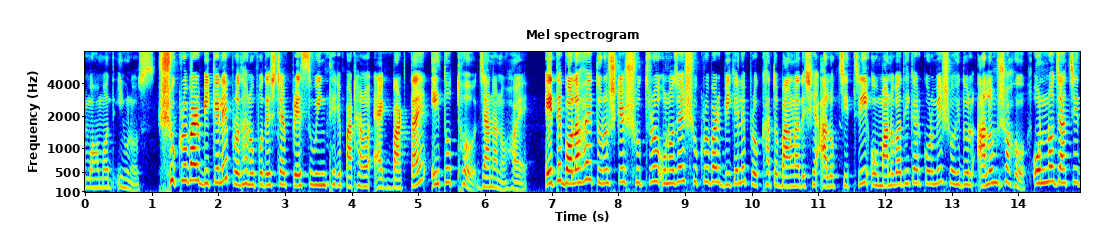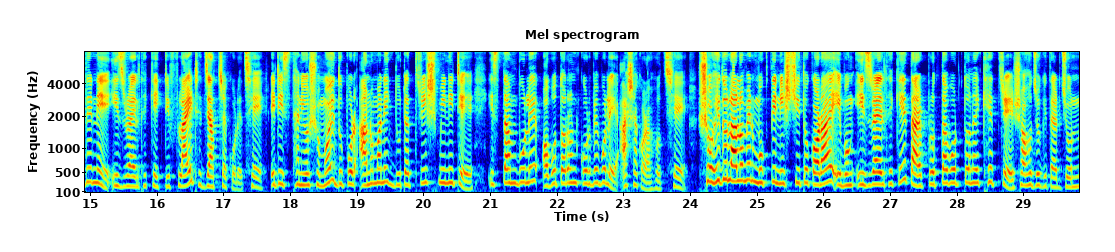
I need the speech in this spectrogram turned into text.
মোহাম্মদ ইউনুস। শুক্রবার বিকেলে প্রধান উপদেষ্টার প্রেস উইং থেকে পাঠানো এক বার্তায় এই তথ্য জানানো হয়। এতে বলা হয়, তুরস্কের সূত্র অনুযায়ী শুক্রবার বিকেলে প্রখ্যাত বাংলাদেশি আলোকচিত্রী ও মানবাধিকার কর্মী শহীদুল আলম সহ অন্য যাত্রীদের নিয়ে ইসরায়েল থেকে একটি ফ্লাইট যাত্রা করেছে। এটি স্থানীয় সময় দুপুর আনুমানিক দুটা ত্রিশ মিনিটে ইস্তাম্বুলে অবতরণ করবে বলে আশা করা হচ্ছে। শহীদুল আলমের মুক্তি নিশ্চিত করা এবং ইসরায়েল থেকে তার প্রত্যাবর্তনের ক্ষেত্রে সহযোগিতার জন্য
